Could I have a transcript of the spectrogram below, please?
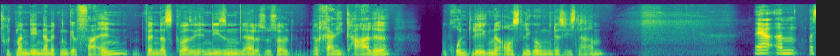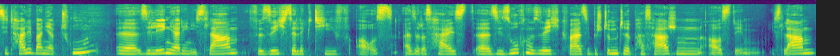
Tut man denen damit einen Gefallen, wenn das quasi in diesem, ja, das ist halt eine radikale, grundlegende Auslegung des Islam? Ja, ähm, was die Taliban ja tun, äh, sie legen ja den Islam für sich selektiv aus. Also das heißt, äh, sie suchen sich quasi bestimmte Passagen aus dem Islam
